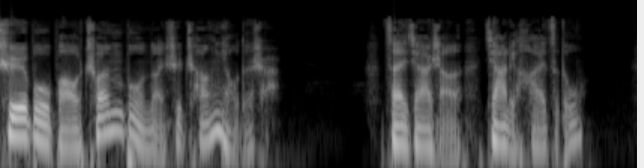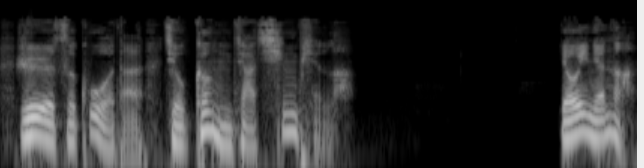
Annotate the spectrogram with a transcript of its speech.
吃不饱穿不暖是常有的事儿，再加上家里孩子多，日子过得就更加清贫了。有一年呢，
